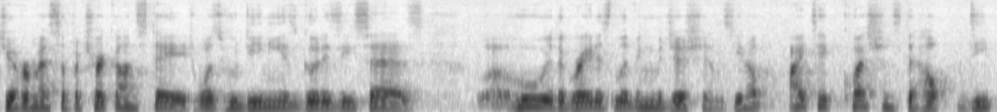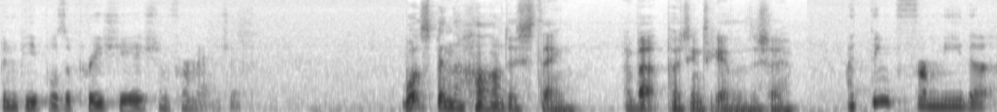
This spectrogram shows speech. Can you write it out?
Do you ever mess up a trick on stage? Was Houdini as good as he says? Who are the greatest living magicians? You know, I take questions to help deepen people's appreciation for magic. What's been the hardest thing about putting together the show? I think for me the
